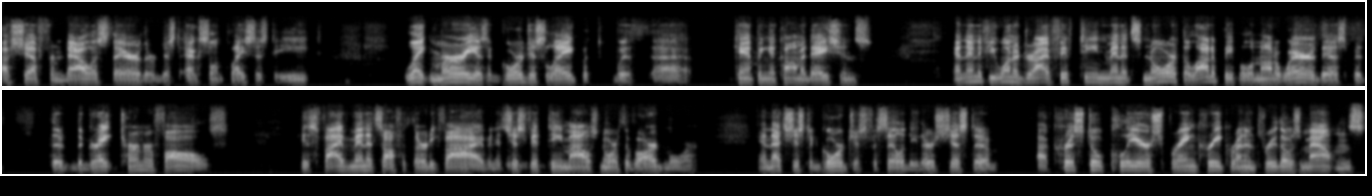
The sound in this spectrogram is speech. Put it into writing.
a, chef from Dallas there. They're just excellent places to eat. Lake Murray is a gorgeous lake with with uh, camping accommodations. And then if you want to drive 15 minutes north, a lot of people are not aware of this, but the, the Great Turner Falls is five minutes off of 35, and it's just 15 miles north of Ardmore. And that's just a gorgeous facility. There's just a, a crystal clear spring creek running through those mountains,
